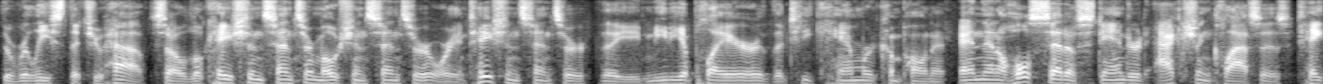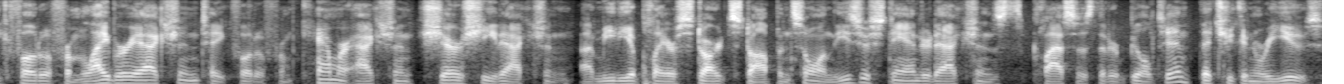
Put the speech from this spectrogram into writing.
the release that you have. So location sensor, motion sensor, orientation sensor, the media player, the T camera component, and then a whole set of standard action classes, take photo from library action, take photo from camera action, share sheet action, a media player start, stop, and so on. These are standard actions classes that are built in that you can reuse.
